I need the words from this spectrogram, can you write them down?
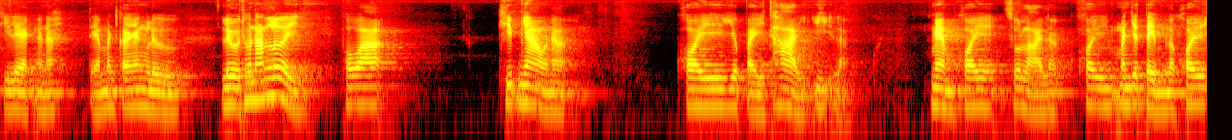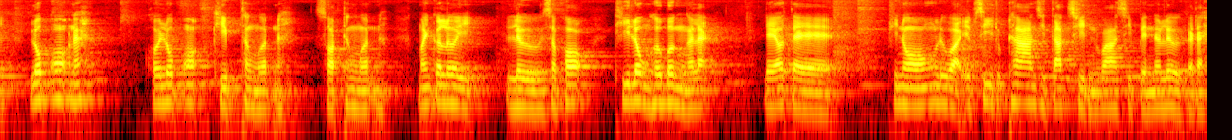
ทีแรกนะนะแต่มันก็ยังเหลือเหลือเท่านั้นเลย เพราะว่าคลิปยาวนะ คอยอย่าไปถ่ายอีกละแม่มค่อยโซลายแล้วค่อยมันจะเต็มแล้วค่อยลบออนะค่อยลบออคลิปทั้งหมดนะสอดทั้งหมดนะมันก็เลยเหลือเฉพาะที่ลงเฮอเบิงนั่นแหละแล้วแต่พี่น้องหรือว่า FC ทุกท่านสิตัดสินว่าสิเป็นนั่นเลยก็ได้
